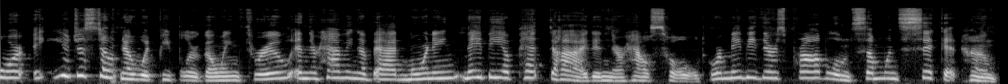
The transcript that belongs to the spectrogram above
or you just don't know what people are going through and they're having a bad morning. Maybe a pet died in their household, or maybe there's problems, someone's sick at home.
